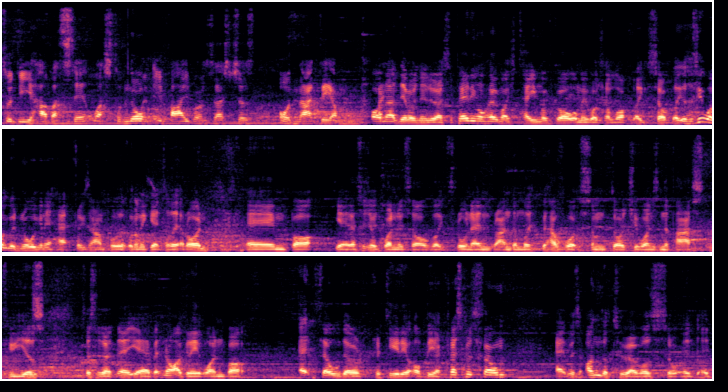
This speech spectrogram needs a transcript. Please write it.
So do you have a set list of No. 25 or is this just on that day I'm On that day, we're going to do this. Depending on how much time we've got, we may watch a lot. Like so, like there's a few ones we know we're going to hit, for example, that we're going to get to later on. Um, but yeah, this is just one that's sort of like thrown in randomly. We have watched some dodgy ones in the past few years. This was a, uh, yeah, but not a great one. But it filled our criteria of being a Christmas film. It was under two hours, so it, it,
